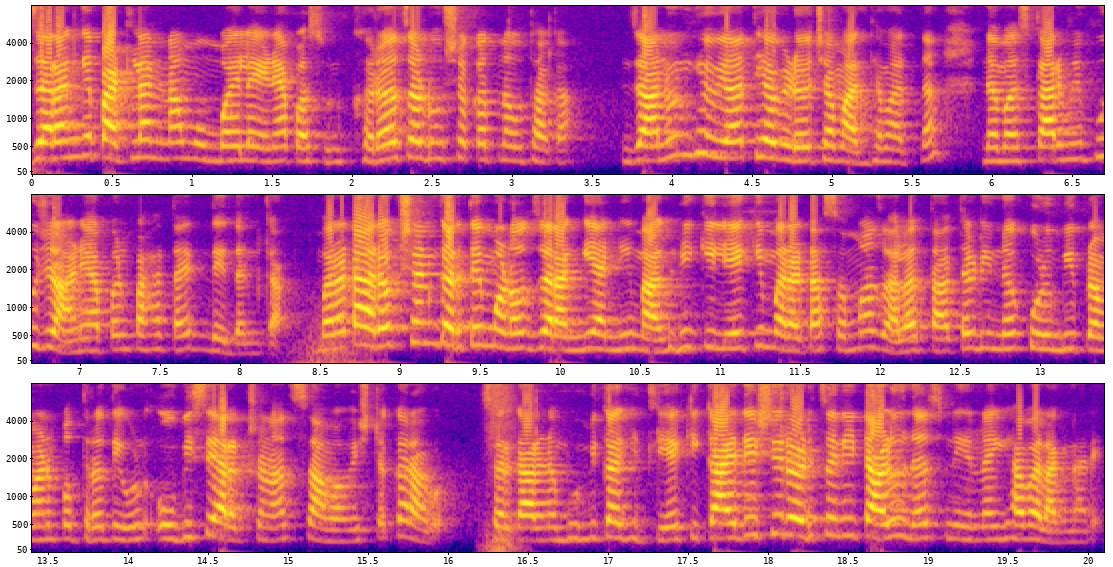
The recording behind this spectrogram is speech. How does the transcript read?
जरांगे पाटलांना मुंबईला येण्यापासून खरंच अडवू शकत नव्हता का? जाणून घेऊयात या व्हिडिओच्या माध्यमातून. नमस्कार मी पूजा आणि आपण पाहतायत देदनका. मराठा आरक्षण करते मनोज जरांगी यांनी मागणी केली आहे की मराठा समाजाला तातडीनं कुणबी प्रमाणपत्र देऊन ओबीसी आरक्षणात समाविष्ट करावं. सरकारनं भूमिका घेतली आहे की कायदेशीर अडचणी टाळूनच निर्णय घ्यावा लागणार आहे.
